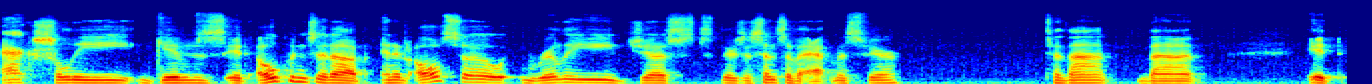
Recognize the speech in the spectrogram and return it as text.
actually gives it opens it up, and it also really just there's a sense of atmosphere to that that it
